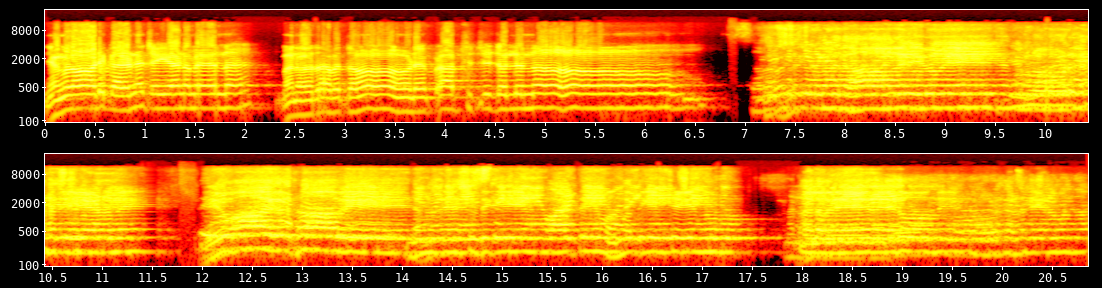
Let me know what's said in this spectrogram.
ഞങ്ങളോട് കരുണ ചെയ്യണമെന്ന് മനോതാപത്തോടെ പ്രാർത്ഥിച്ചു ചൊല്ലുന്നു. ഞങ്ങളോട് കരുണ ചെയ്യണമേ. ദൈവമായ കർത്താവേ ഞങ്ങളെ സ്തുതിക്കുകയും വാഴ്ത്തുകയും വന്ദിക്കുകയും ചെയ്യുന്നു. നല്ലവരെ ചെയ്യണമെന്ന്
